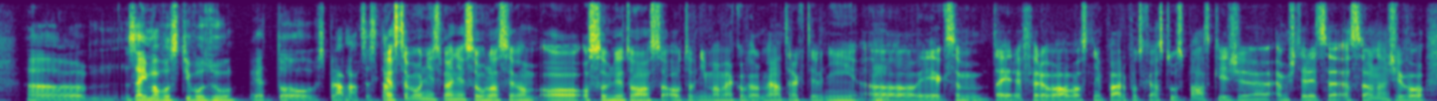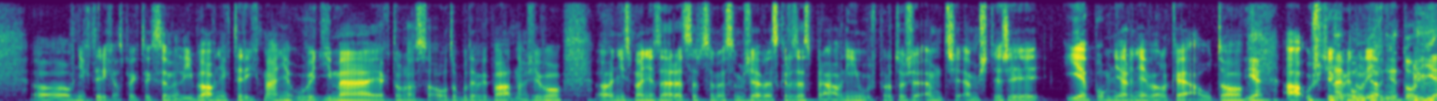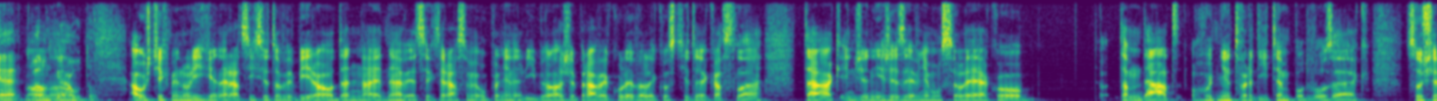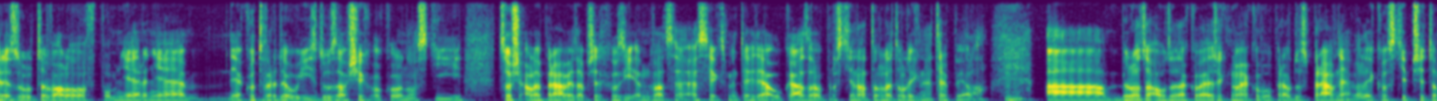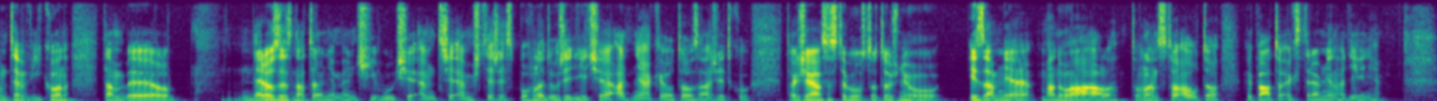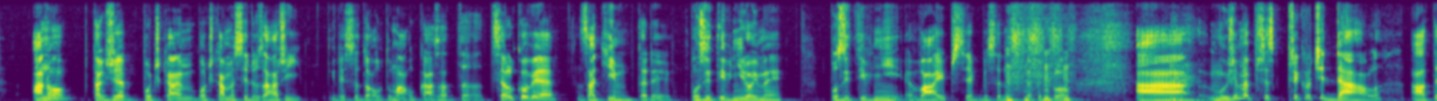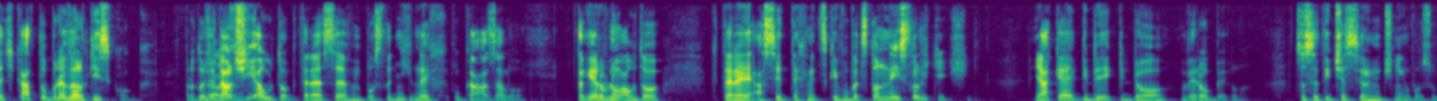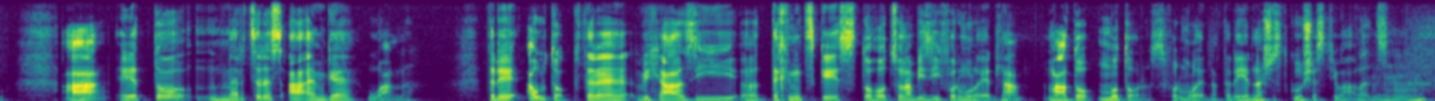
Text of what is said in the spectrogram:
zajímavosti vozu je to správná cesta. Já s tebou nicméně souhlasím, o, osobně to, to auto vnímám jako velmi atraktivní. Hmm. Uh, jak jsem tady referoval vlastně pár podcastů zpátky, že M40 SL naživo uh, v některých aspektech se mi líbá, v některých méně. Uvidíme, jak tohle auto bude vypadat naživo. Uh, nicméně ten recept si myslím, že je ve skrze správný, už protože M3, M4 je poměrně velké auto. Je. A už v těch ne, minulých... poměrně to je no, velké no. auto. A už v těch minulých generacích si to vybíralo den na jedné věci, která se mi úplně nelíbila, že právě kvůli velikosti té kasle, tak inženýři zjevně museli jako tam dát hodně tvrdý ten podvozek, což rezultovalo v poměrně jako tvrdou jízdu za všech okolností, což ale právě ta předchozí M2CS, jak jsme tehdy ukázal, prostě na tohle tolik netrpěla. Mm-hmm. A bylo to auto takové, řeknu, jako opravdu správné velikosti, přitom ten výkon tam byl nerozeznatelně menší vůči M3, M4 z pohledu řidiče a nějakého toho zážitku. Takže já se s tebou stotožňuji, i za mě manuál, tohle z toho auto, vypadá to extrémně nadějně. Ano, takže počkáme, počkáme si do září, kdy se to auto má ukázat eh, celkově, zatím tedy pozitivní dojmy, pozitivní vibes, jak by se dneska řeklo. A můžeme přes, překročit dál a teďka to bude velký skok. Protože velký. další auto, které se v posledních dnech ukázalo, tak je rovnou auto, které je asi technicky vůbec to nejsložitější jaké kdy kdo vyrobil, co se týče silničních vozů. A je to Mercedes AMG One. Tedy auto, které vychází eh, technicky z toho, co nabízí Formule 1. Má to motor z Formule 1, tedy 1.6 šestiválec. Mm-hmm.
